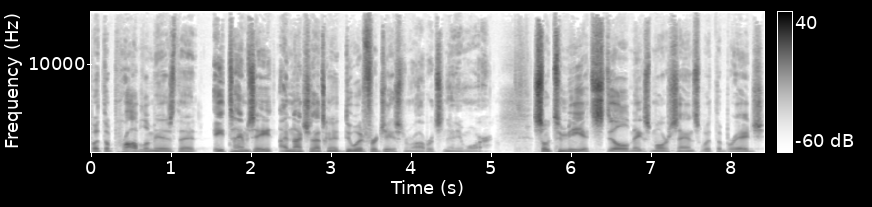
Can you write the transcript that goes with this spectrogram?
But the problem is that eight times eight, I'm not sure that's going to do it for Jason Robertson anymore. So to me, it still makes more sense with the bridge.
